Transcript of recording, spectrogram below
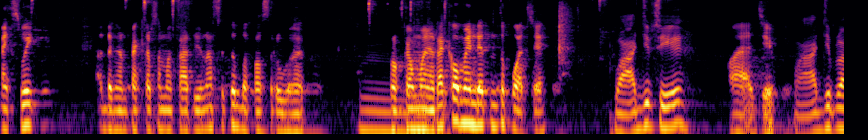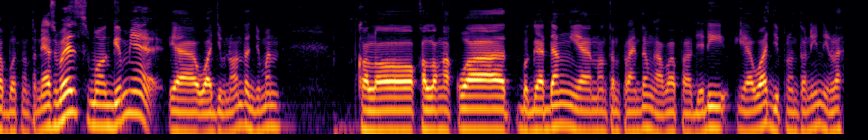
next week dengan Packers sama Cardinals itu bakal seru banget. Hmm, recommended untuk watch ya. wajib sih Wajib. wajib lah buat nonton. Ya sebenarnya semua gamenya ya wajib nonton cuman kalau kalau nggak kuat begadang ya nonton prime time nggak apa-apa. Jadi ya wajib nonton inilah.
